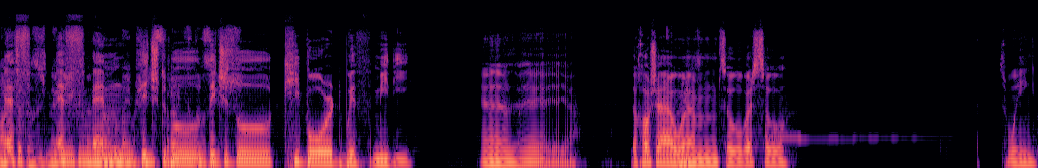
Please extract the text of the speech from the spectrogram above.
Alter, das ist nicht FM Digital, Digital Keyboard with MIDI. Ja, ja, ja, ja, ja. Da kannst du auch ähm, so, weißt du, so Swing.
